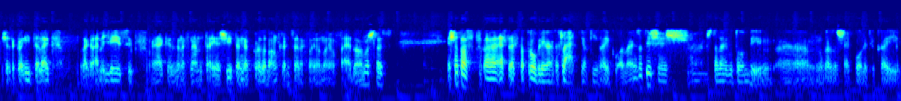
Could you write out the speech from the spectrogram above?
és ezek a hitelek legalább egy részük elkezdenek nem teljesíteni, akkor az a bankrendszernek nagyon-nagyon fájdalmas lesz. És hát azt, ezt, ezt a problémát ezt látja a kínai kormányzat is, és most a legutóbbi gazdaságpolitikai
